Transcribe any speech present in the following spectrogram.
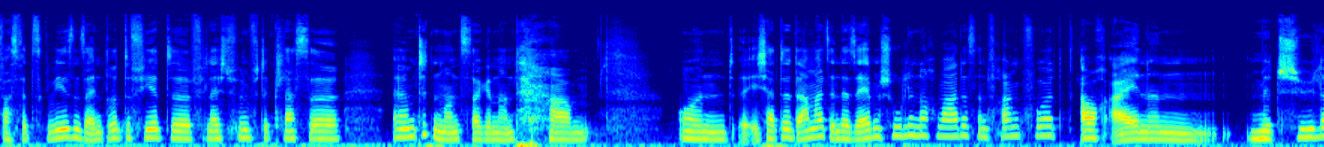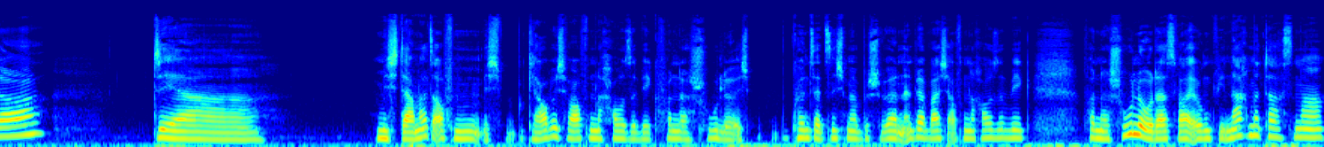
was wird es gewesen sein, dritte, vierte, vielleicht fünfte Klasse, ähm, Tittenmonster genannt haben. Und ich hatte damals in derselben Schule noch, war das in Frankfurt, auch einen Mitschüler, der mich damals auf dem, ich glaube, ich war auf dem Nachhauseweg von der Schule. Ich könnte es jetzt nicht mehr beschwören. Entweder war ich auf dem Nachhauseweg von der Schule oder es war irgendwie nachmittags mal.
